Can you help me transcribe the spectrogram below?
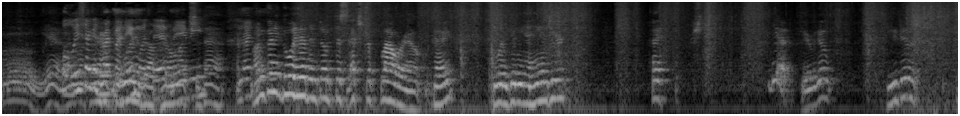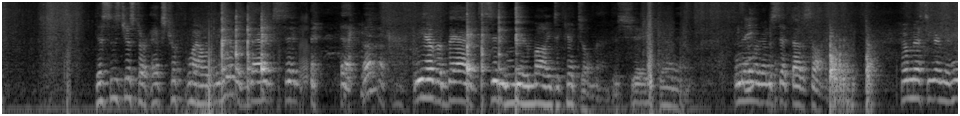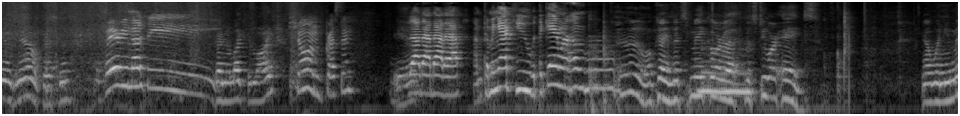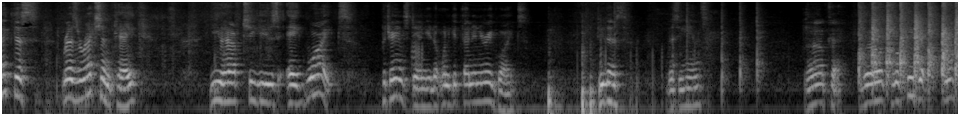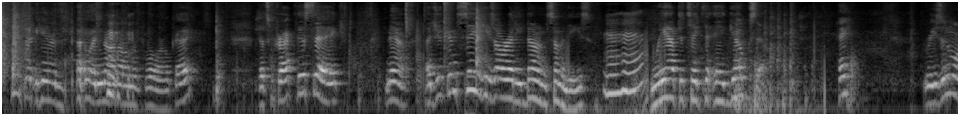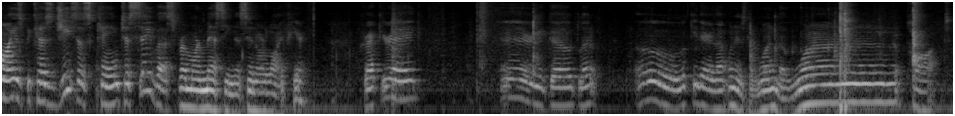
Oh yeah. Well, at I'm least I can write my name with it, maybe. I'm gonna go ahead and dump this extra flour out. Okay. You want to give me a hand here? Hey, yeah. here we go. You do it. This is just our extra flour. We have a bag sit. we have a bag sitting nearby to catch all that. Just shake that out. And then we're gonna set that aside. How messy are your hands now, Preston? Very messy. Gonna like your life? Show him, Preston. Yeah. Da da da da. I'm coming at you with the camera. Oh, okay. Let's make our. Uh, let's do our eggs. Now, when you make this resurrection cake, you have to use egg whites. Put your hands down. You don't want to get that in your egg whites. Do this. Messy hands. Okay. We'll, we'll keep it. We'll keep it here though, and not on the floor. Okay. Let's crack this egg. Now, as you can see, he's already done some of these. Mm-hmm. We have to take the egg yolks out. Hey, reason why is because Jesus came to save us from our messiness in our life. Here, crack your egg. There you go. Let it. Oh, looky there. That one is the one, the one pot.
